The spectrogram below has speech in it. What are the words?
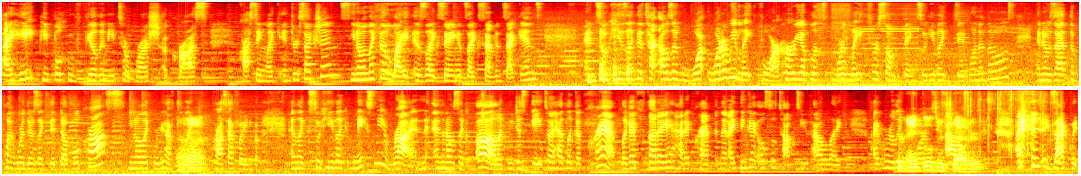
I hate people who feel the need to rush across crossing like intersections. You know, and like the light is like saying it's like seven seconds. And so he's like the. I was like, "What? What are we late for? Hurry up! Let's. We're late for something." So he like did one of those, and it was at the point where there's like the double cross. You know, like where you have to Uh-huh. like cross halfway and go. And like so he like makes me run, and then I was like, "Oh, like we just ate." So I had like a cramp. Like I thought I had a cramp, and then I think I also talked to you how like I haven't really Her ankles are out. shattered. exactly.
